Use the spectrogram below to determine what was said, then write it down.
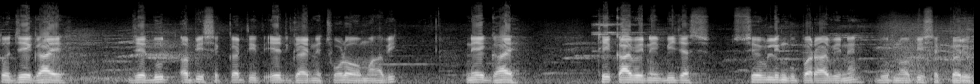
તો જે ગાય, જે દૂધ અભિષેક કરતી એ જ ગાયને છોડવામાં આવી ને એ ગાય ઠીક આવીને બીજા શિવલિંગ ઉપર આવીને દૂધનો અભિષેક કર્યું.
